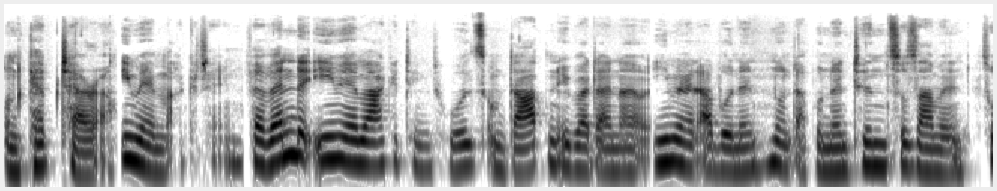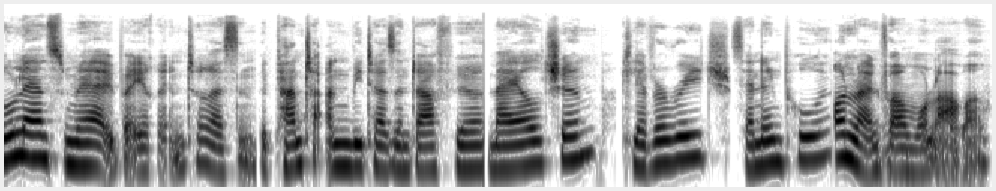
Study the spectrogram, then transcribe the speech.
und Capterra. E-Mail-Marketing. Verwende E-Mail-Marketing-Tools, um Daten über deine E-Mail-Abonnenten und Abonnentinnen zu sammeln. So lernst du mehr über ihre Interessen. Bekannte Anbieter sind dafür Mailchimp, Cleverreach, Sendinpool, Online-Formulare.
